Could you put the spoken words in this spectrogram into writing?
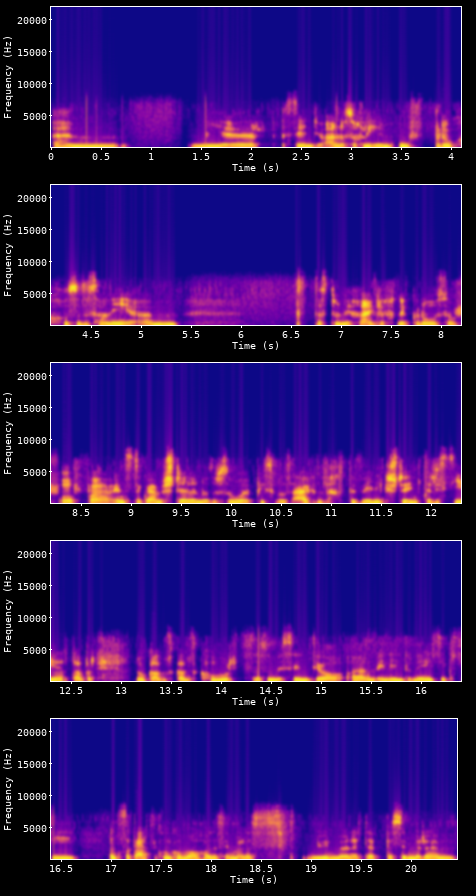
kann. Ähm, wir sind ja auch noch so ein bisschen im Aufbruch. Also das habe ich, ähm, das tue ich eigentlich nicht groß auf, auf uh, Instagram stellen oder so etwas, was eigentlich den wenigsten interessiert, aber nur ganz, ganz kurz. Also wir sind ja ähm, in Indonesien gewesen, ein Sabbatical gemacht, da sind wir das neun Monate etwa, sind wir ähm,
